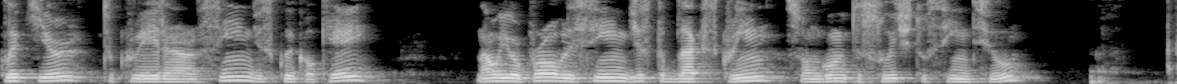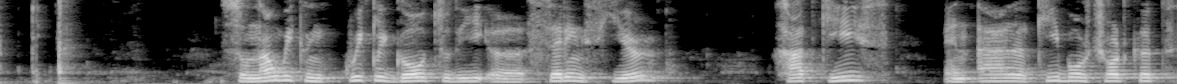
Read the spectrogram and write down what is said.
Click here to create another scene. Just click OK. Now you're probably seeing just a black screen so I'm going to switch to scene 2 so now we can quickly go to the uh, settings here hotkeys and add a keyboard shortcut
